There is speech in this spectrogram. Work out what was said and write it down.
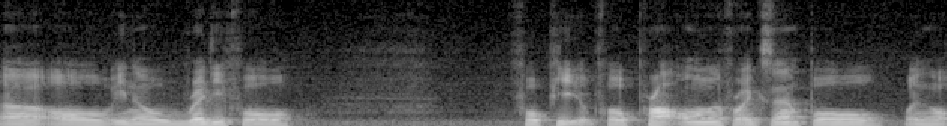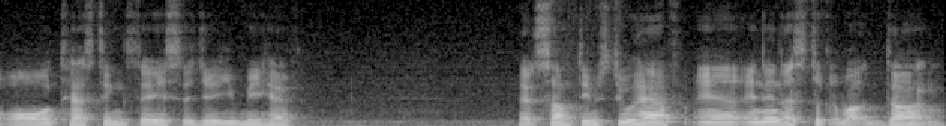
uh, or you know ready for for P, for pro owner for example you know all testing stage that you may have that some teams do have. And, and then let's talk about done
